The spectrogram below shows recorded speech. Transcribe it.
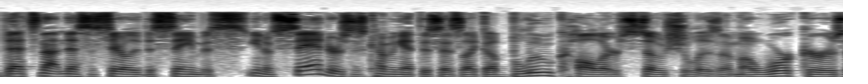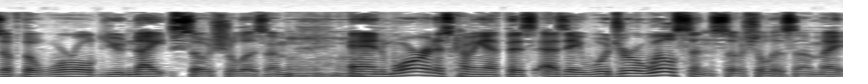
that's not necessarily the same as you know. Sanders is coming at this as like a blue collar socialism, a workers of the world unite socialism, and Warren is coming at this as a Woodrow Wilson socialism, a,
